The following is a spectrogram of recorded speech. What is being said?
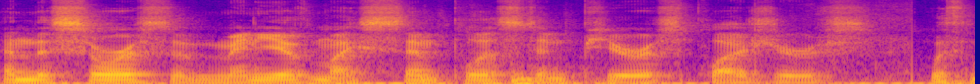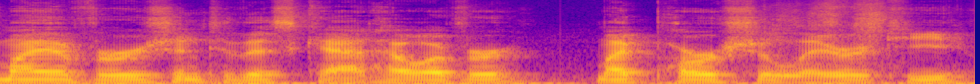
and the source of many of my simplest and purest pleasures. With my aversion to this cat, however, my partiality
